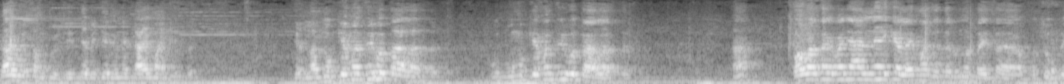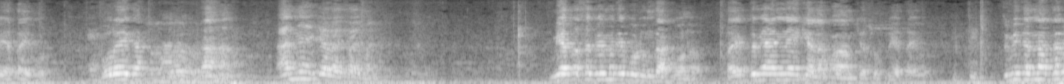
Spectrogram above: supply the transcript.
काय हो संतोषी त्या बिचारीने काय मागितलं? त्याला मुख्यमंत्री होता आला असतं. उपमुख्यमंत्री होता आला असतं. हा? पवार साहेबांनी अन्याय केलाय माझं तर मत आहे सुप्रिया साहेब बरोबर आहे का? हा हा. अन्याय केलाय साहेबांनी. मी आता सभेमध्ये बोलून दाखवणार. साहेब तुम्ही अन्याय केला पहा आमच्या सुप्रियाताईवर. तुम्ही त्यांना जर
